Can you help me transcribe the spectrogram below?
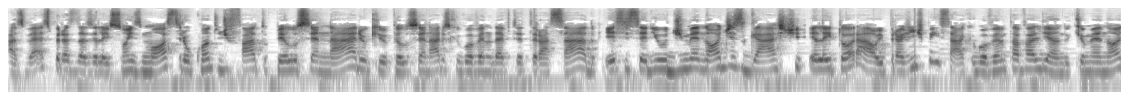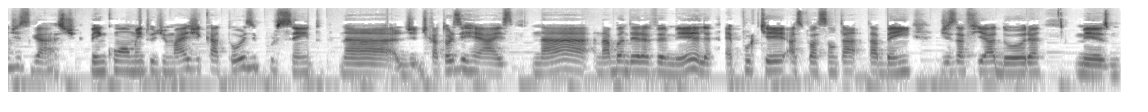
as vésperas das eleições mostra o quanto de fato, pelo cenário que, pelos cenários que o governo deve ter traçado, esse seria o de menor desgaste eleitoral. E para a gente pensar que o governo está avaliando que o menor desgaste vem com um aumento de mais de 14% na, de, de 14 reais na, na bandeira vermelha, é porque a situação tá, tá bem desafiadora mesmo.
